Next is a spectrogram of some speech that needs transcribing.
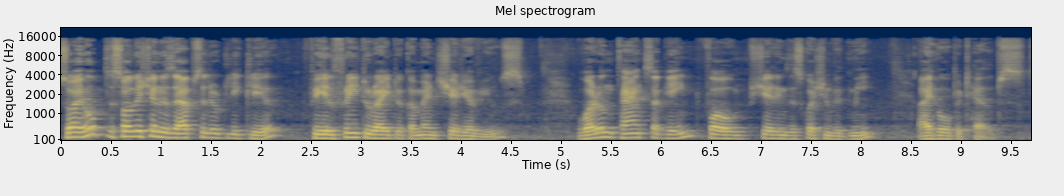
So I hope the solution is absolutely clear. Feel free to write a comment, share your views. Varun, thanks again for sharing this question with me. I hope it helps.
